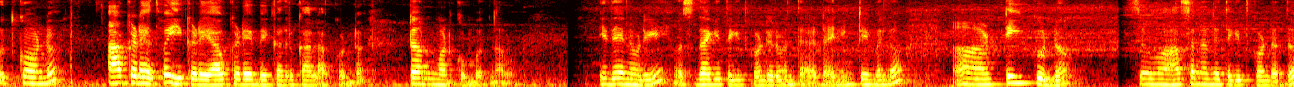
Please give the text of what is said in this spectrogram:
ಕುತ್ಕೊಂಡು ಆ ಕಡೆ ಅಥವಾ ಈ ಕಡೆ, ಯಾವ ಕಡೆ ಬೇಕಾದರೂ ಕಾಲು ಹಾಕ್ಕೊಂಡು ಟರ್ನ್ ಮಾಡ್ಕೊಬೋದು ನಾವು. ಇದೇ ನೋಡಿ, ಹೊಸದಾಗಿ ತೆಗೆದುಕೊಂಡಿರುವಂಥ dining table teak wood so ಹಾಸನಲ್ಲೇ ತೆಗೆದುಕೊಂಡದ್ದು.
